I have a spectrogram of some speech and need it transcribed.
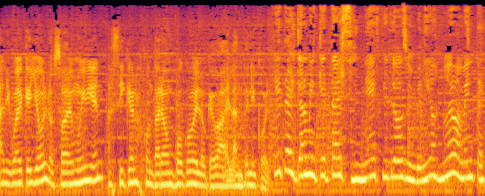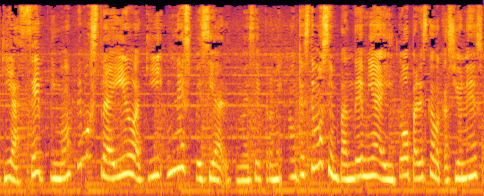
al igual que yo, lo sabe muy bien, así que nos contará un poco de lo que va adelante, Nicole. ¿Qué tal, Carmen? ¿Qué tal, cinéfilos? Bienvenidos nuevamente aquí a Séptimo. Hemos traído aquí un especial, me aunque estemos en pandemia y todo parezca vacaciones,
